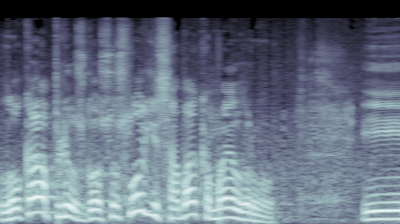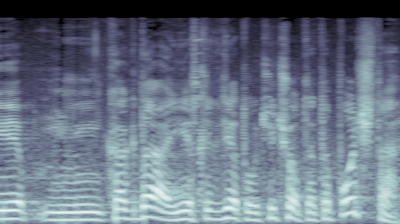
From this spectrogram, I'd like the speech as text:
Лука плюс госуслуги, собака Mail.ru. И когда, если где-то утечет эта почта,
